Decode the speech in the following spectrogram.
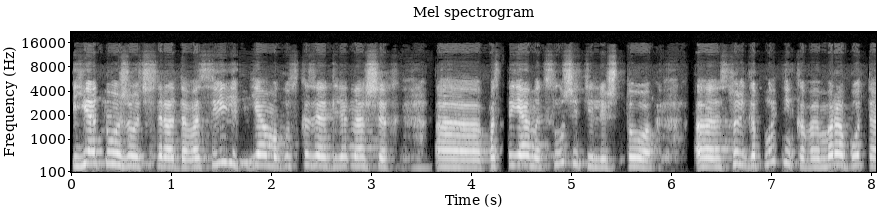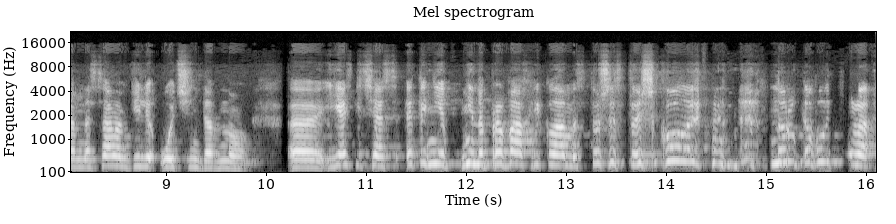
Я тоже очень рада вас видеть. Я могу сказать для наших э, постоянных слушателей, что э, с Ольгой Плотниковой мы работаем на самом деле очень давно. Э, я сейчас, это не, не на правах рекламы 106 школы, но руководство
